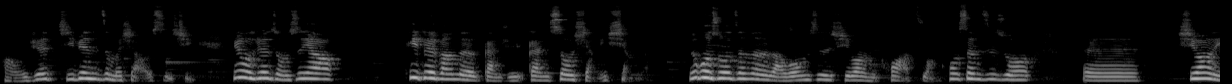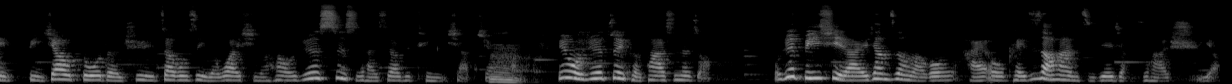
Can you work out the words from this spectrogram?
好，我觉得即便是这么小的事情，因为我觉得总是要替对方的感觉感受想一想啦。如果说真的老公是希望你化妆，或甚至说。呃，希望你比较多的去照顾自己的外形的话，我觉得事实还是要去听一下比较好。嗯，因为我觉得最可怕的是那种我觉得比起来，像这种老公还 OK，至少他很直接讲出他的需要。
